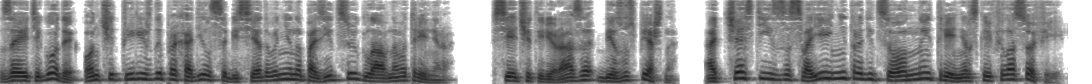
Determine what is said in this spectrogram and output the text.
За эти годы он четырежды проходил собеседование на позицию главного тренера. Все четыре раза безуспешно отчасти из-за своей нетрадиционной тренерской философии.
